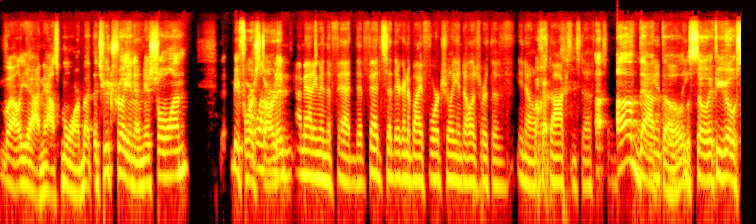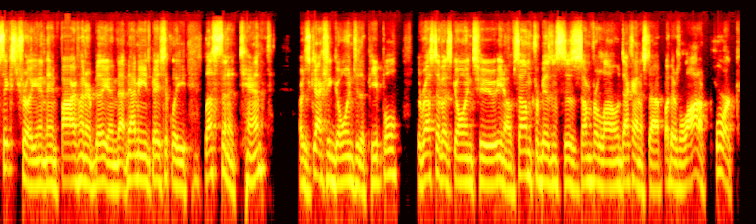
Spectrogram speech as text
Well, yeah, now it's more, but the two trillion initial one, before it well, started. I mean, I'm adding in the Fed. The Fed said they're going to buy four trillion dollars worth of you know okay. stocks and stuff. Uh, of that though, so if you go six trillion and 500 billion, that that means basically less than a tenth is actually going to the people. The rest of us going to you know some for businesses, some for loans, that kind of stuff. But there's a lot of pork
